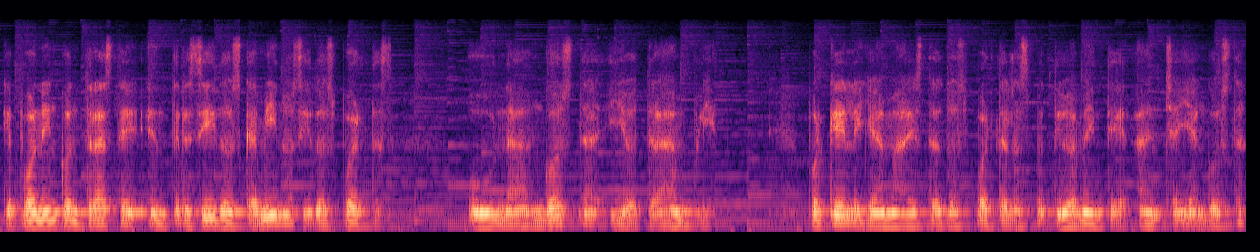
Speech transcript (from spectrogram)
que pone en contraste entre sí dos caminos y dos puertas, una angosta y otra amplia. ¿Por qué le llama a estas dos puertas respectivamente ancha y angosta?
